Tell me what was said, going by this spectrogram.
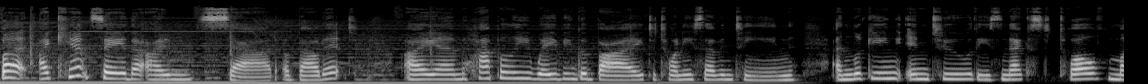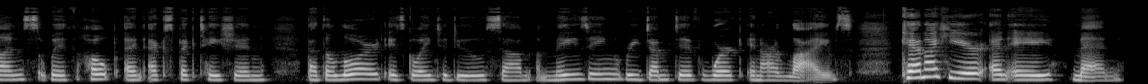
but I can't say that I'm sad about it. I am happily waving goodbye to 2017 and looking into these next 12 months with hope and expectation that the Lord is going to do some amazing redemptive work in our lives. Can I hear an amen?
